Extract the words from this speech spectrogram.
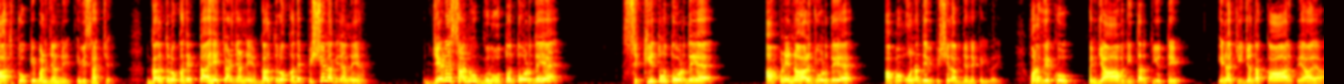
ਹੱਥ ਟੋਕੇ ਬਣ ਜਾਂਦੇ ਇਹ ਵੀ ਸੱਚ ਹੈ। ਗਲਤ ਲੋਕਾਂ ਦੇ ਢਾਹੇ ਚੜ ਜਾਂਦੇ ਆ ਗਲਤ ਲੋਕਾਂ ਦੇ ਪਿੱਛੇ ਲੱਗ ਜਾਂਦੇ ਆ ਜਿਹੜੇ ਸਾਨੂੰ ਗੁਰੂ ਤੋਂ ਤੋੜਦੇ ਐ, ਸਿੱਖੀ ਤੋਂ ਤੋੜਦੇ ਐ, ਆਪਣੇ ਨਾਲ ਜੋੜਦੇ ਐ, ਆਪਾਂ ਉਹਨਾਂ ਦੇ ਵੀ ਪਿੱਛੇ ਲੱਗ ਜਾਂਦੇ ਕਈ ਵਾਰੀ। ਹੁਣ ਵੇਖੋ, ਪੰਜਾਬ ਦੀ ਧਰਤੀ ਉੱਤੇ ਇਹਨਾਂ ਚੀਜ਼ਾਂ ਦਾ ਕਾਲ ਪਿਆ ਆ।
